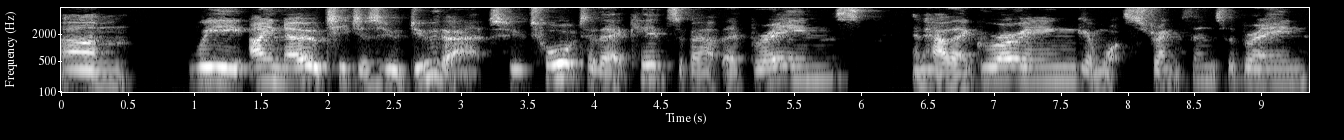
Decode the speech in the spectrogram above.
Um, we, I know teachers who do that, who talk to their kids about their brains and how they're growing and what strengthens the brain,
